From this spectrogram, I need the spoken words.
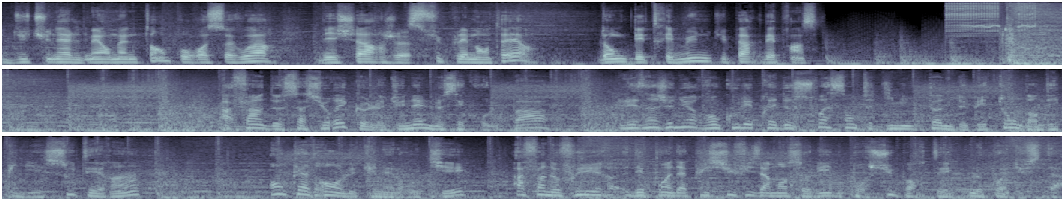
du tunnel, mais en même temps pour recevoir des charges supplémentaires, donc des tribunes du Parc des Princes. Afin de s'assurer que le tunnel ne s'écroule pas, les ingénieurs vont couler près de 70 000 tonnes de béton dans des piliers souterrains, encadrant le tunnel routier, afin d'offrir des points d'appui suffisamment solides pour supporter le poids du stade.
